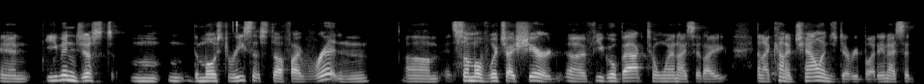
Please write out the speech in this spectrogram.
and even just m- the most recent stuff i've written um, some of which I shared. Uh, if you go back to when I said I and I kind of challenged everybody and I said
